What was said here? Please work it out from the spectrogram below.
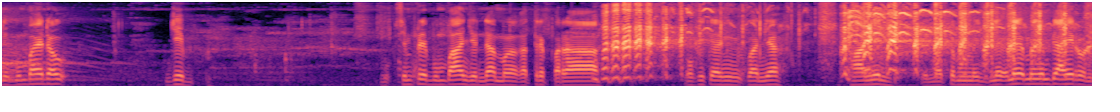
ni bumbahe daw. Jib. Siyempre bumbahan yun na mga katrip para okay kayong kuhan niya. Hangin. Layo mo yung biyahe ron.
